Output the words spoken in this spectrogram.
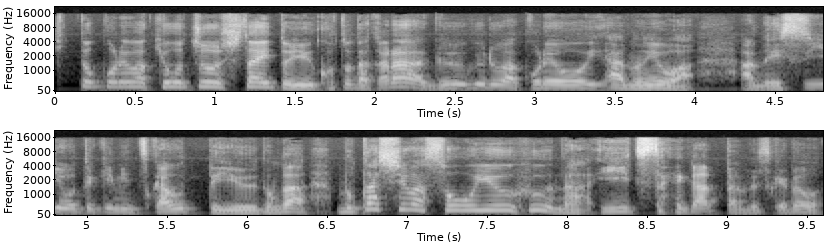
きっとこれは強調したいということだから、Google はこれを、あの、要は、あの SEO 的に使うっていうのが、昔はそういう風な言い伝えがあったんですけど、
